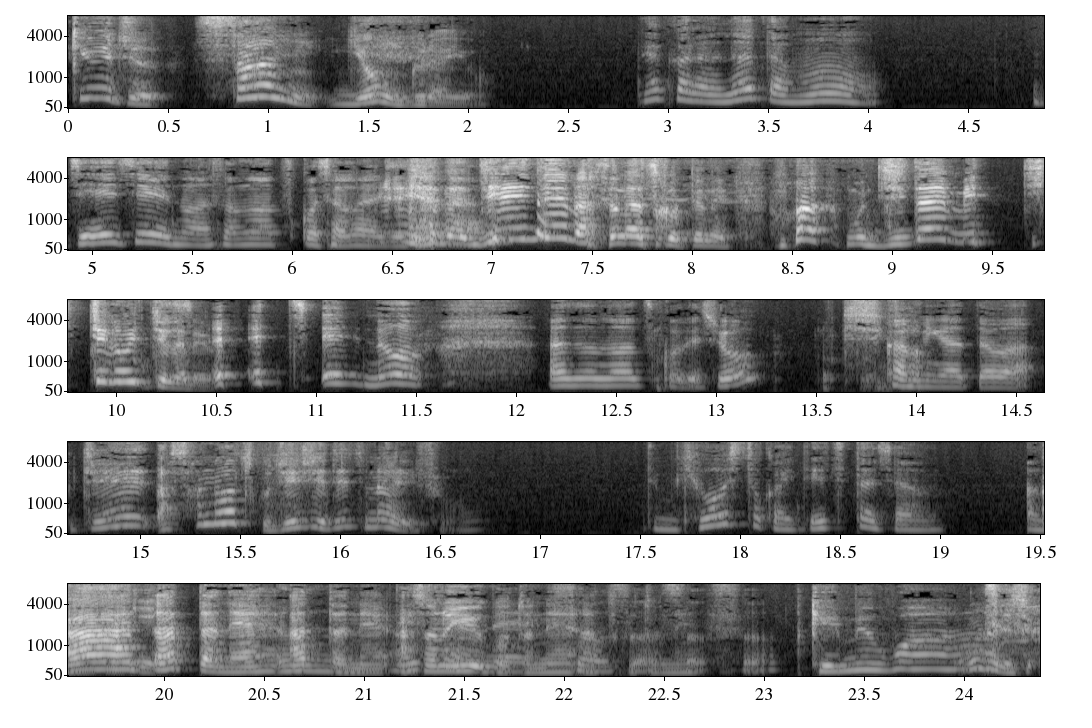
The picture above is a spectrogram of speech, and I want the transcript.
93、4ぐらいよ。当だからあなたも JJ の浅野敦子じゃないですいや、かだから JJ の浅野敦子ってね、まあ、もう時代めっちゃかめっちゃかだよ。JJ の浅野敦子でしょ？髪型は J、浅野敦子 JJ 出てないでしょ？でも表紙とかに出てたじゃんあああ、ったね、あったね。うん浅野ゆう子とね、そうそうそうそう。君は、でしょ？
